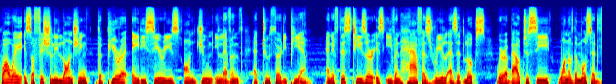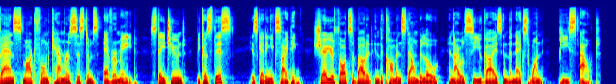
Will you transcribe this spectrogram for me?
Huawei is officially launching the Pura 80 series on June 11th at 2.30 pm. And if this teaser is even half as real as it looks, we're about to see one of the most advanced smartphone camera systems ever made. Stay tuned because this is getting exciting. Share your thoughts about it in the comments down below and I will see you guys in the next one. Peace out.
